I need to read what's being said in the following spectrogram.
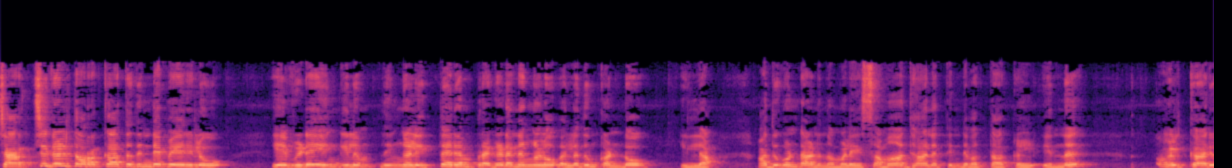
ചർച്ചുകൾ തുറക്കാത്തതിന്റെ പേരിലോ എവിടെയെങ്കിലും നിങ്ങൾ ഇത്തരം പ്രകടനങ്ങളോ വല്ലതും കണ്ടോ? ഇല്ല. അതുകൊണ്ടാണ് നമ്മളെ സമാധാനത്തിന്റെ വക്താക്കൾ എന്ന് ആൾക്കാർ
